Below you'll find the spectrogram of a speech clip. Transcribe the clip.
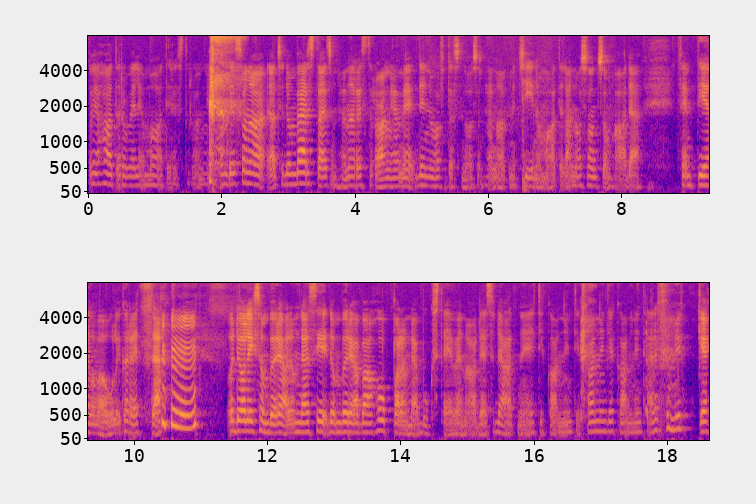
Och jag hatar att välja mat i restauranger. Om det är såna, alltså de värsta är sådana här restauranger med, det är nu oftast något sån här med kinamat eller något sånt som har där 51 olika rätter. Och då liksom börjar de där, de börjar bara hoppa de där bokstäverna och det är sådär att nej, jag kan inte, jag kan inte, jag kan inte, här är för mycket.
